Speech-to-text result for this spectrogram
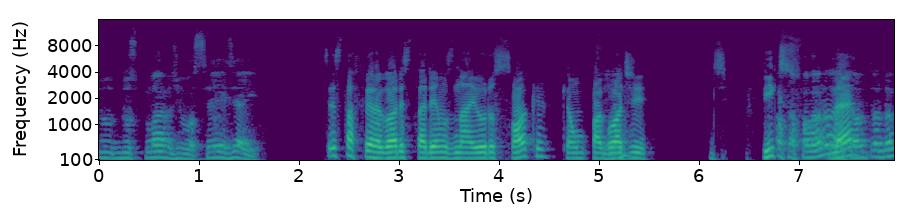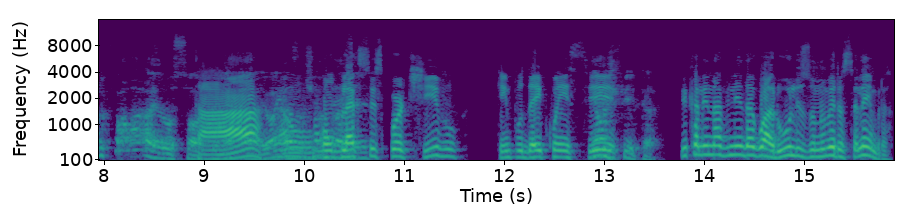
do- dos planos de vocês, e aí? Sexta-feira agora estaremos na Euro Soccer, que é um pagode de- fixo, tá falando, né? né? Tá, tá dando o que falar, Eurosoccer. Tá, né, é não um complexo prazer. esportivo. Quem puder ir E onde conhecer, fica? fica ali na Avenida Guarulhos, o número, você lembra?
